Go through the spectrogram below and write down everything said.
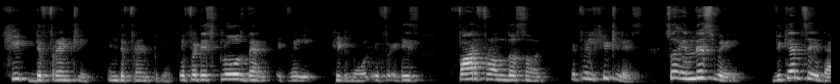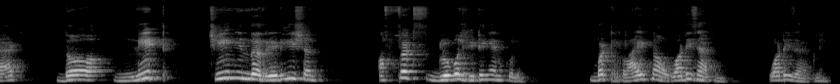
heat differently in different period. If it is close then it will heat more. If it is far from the sun it will heat less. So in this way we can say that the net change in the radiation affects global heating and cooling. But right now what is happening? What is happening?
